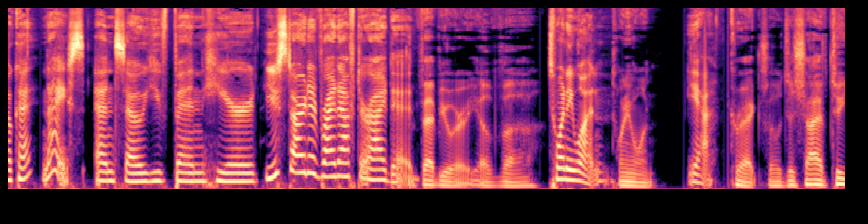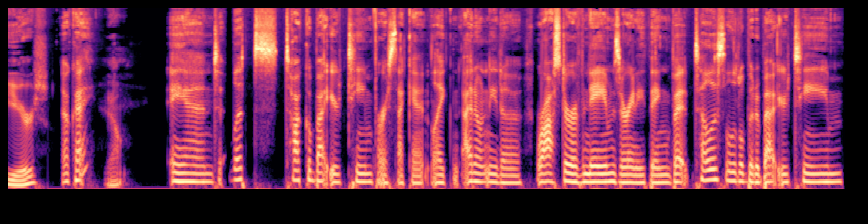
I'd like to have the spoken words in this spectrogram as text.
Okay, nice. And so you've been here, you started right after I did, February of uh, 21. 21. Yeah. Correct. So just shy of two years. Okay. Yeah. And let's talk about your team for a second. Like, I don't need a roster of names or anything, but tell us a little bit about your team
